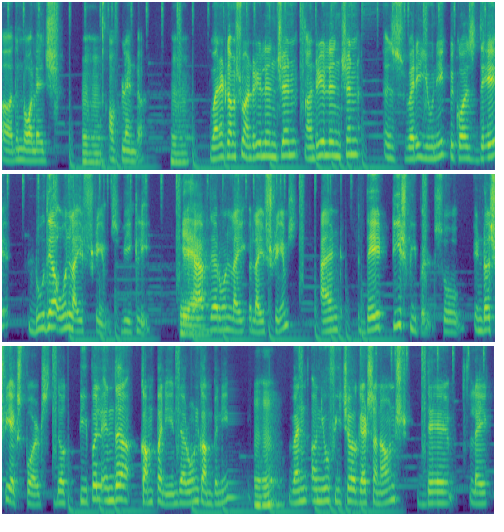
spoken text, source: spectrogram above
uh, the knowledge Mhm. of Blender. Mhm. When it comes to Unreal Engine, Unreal Engine is very unique because they do their own live streams weekly. They have their own li- live streams and they teach people. So industry experts, the people in the company, in their own company, Mhm. when a new feature gets announced, they like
